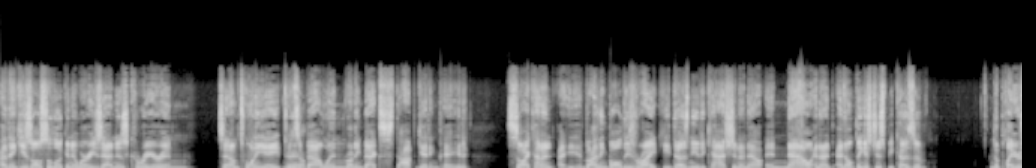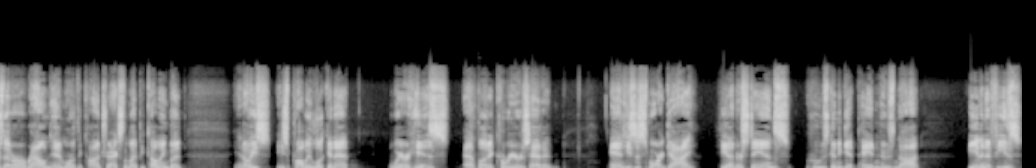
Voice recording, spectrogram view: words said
I think he's also looking at where he's at in his career and saying, I'm 28. That's Yeah. about when running backs stop getting paid. So I kind of, I, I think Baldy's right. He does need to cash in and now and now. And I, I don't think it's just because of the players that are around him or the contracts that might be coming, but you know, he's, he's probably looking at where his athletic career is headed. And he's a smart guy. He understands who's going to get paid and who's not. Even if he's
